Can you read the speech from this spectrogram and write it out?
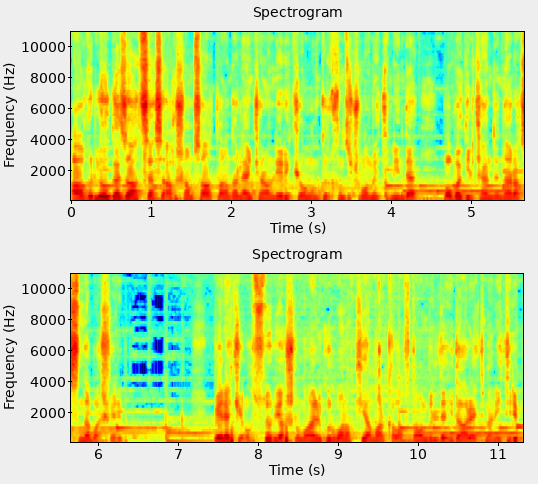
Ağır yol qəza hadisəsi axşam saatlarında Lənkəran Lerik yolunun 40-cı kilometrliyində Babagil kəndinin ərazisində baş verib. Belə ki, 34 yaşlı Mail Qurbanov Kia markalı avtomobildə idarə etməni itirib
